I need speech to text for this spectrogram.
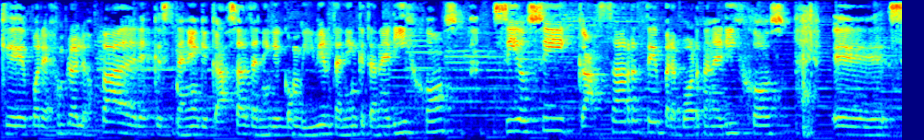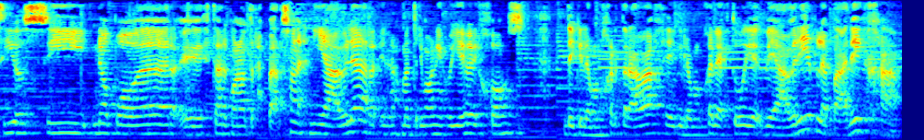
que, por ejemplo, los padres que se tenían que casar, tenían que convivir, tenían que tener hijos. Sí o sí casarte para poder tener hijos. Eh, sí o sí no poder eh, estar con otras personas ni hablar en los matrimonios viejos de que la mujer trabaje, de que la mujer estudie, de abrir la pareja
